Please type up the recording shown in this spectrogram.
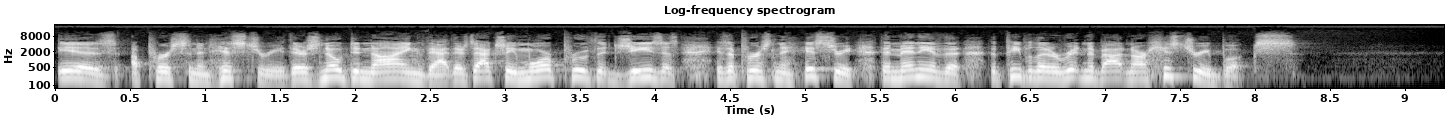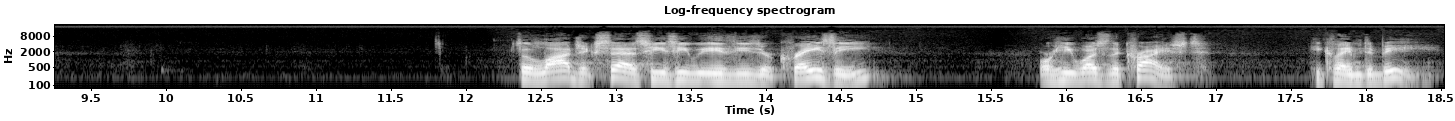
is a person in history. There's no denying that. There's actually more proof that Jesus is a person in history than many of the, the people that are written about in our history books. So the logic says he's either crazy or he was the Christ he claimed to be.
